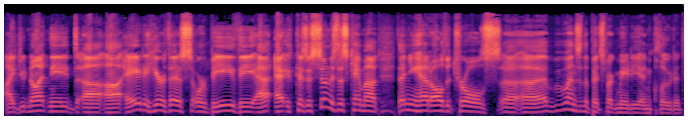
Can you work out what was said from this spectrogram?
I do not need uh, uh, a to hear this or b the because as soon as this came out, then you had all the trolls, uh, uh, ones in the Pittsburgh media included,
